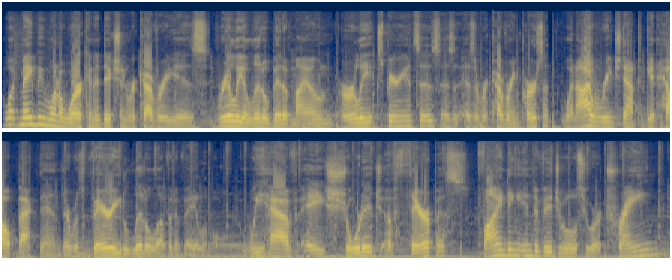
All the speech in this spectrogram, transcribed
What made me want to work in addiction recovery is really a little bit of my own early experiences as a, as a recovering person. When I reached out to get help back then, there was very little of it available. We have a shortage of therapists. Finding individuals who are trained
